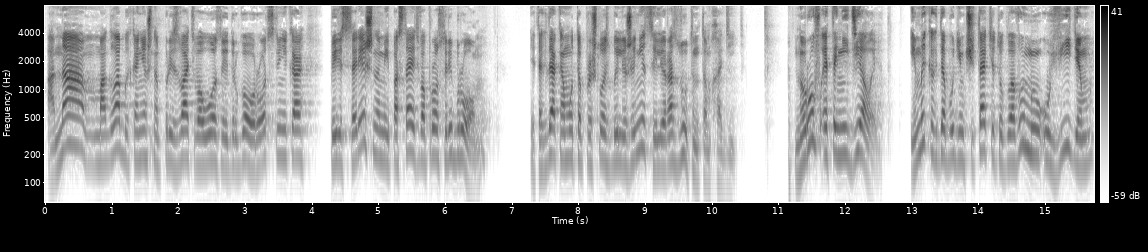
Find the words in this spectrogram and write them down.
она могла бы, конечно, призвать Вооза и другого родственника перед старейшинами и поставить вопрос ребром. И тогда кому-то пришлось бы или жениться, или разутым там ходить. Но Руф это не делает. И мы, когда будем читать эту главу, мы увидим,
